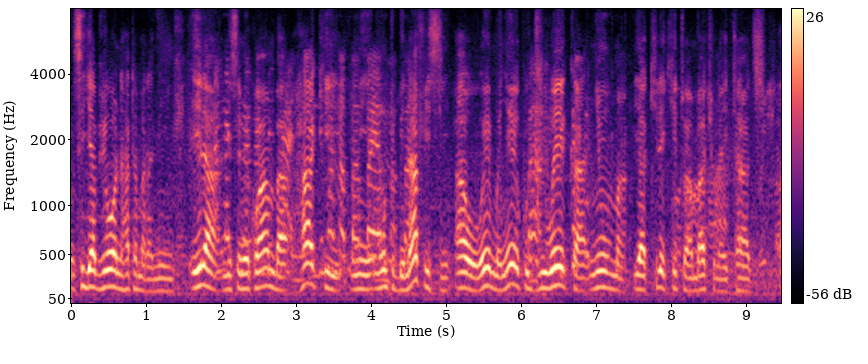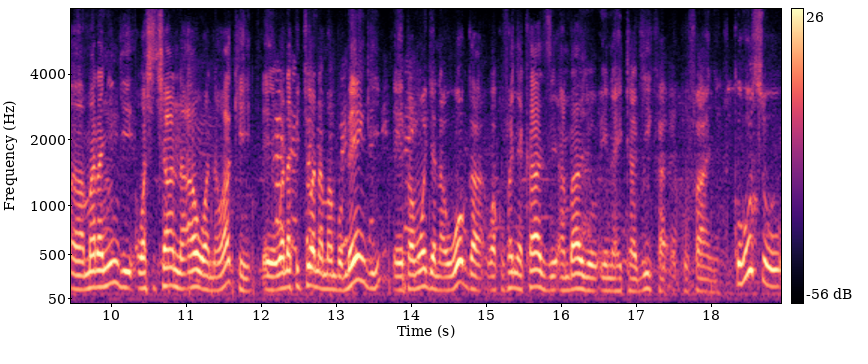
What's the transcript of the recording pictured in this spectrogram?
sijaviona hata mara nyingi, ila niseme kwamba haki ni mtu binafsi au wewe mwenyewe kujiweka nyuma ya kile kitu ambacho unahitaji. Uh, mara nyingi wasichana au wanawake e, wanapitiwa na mambo mengi e, pamoja na uoga wa kufanya kazi ambayo inahitajika kufanya. Kuhusu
